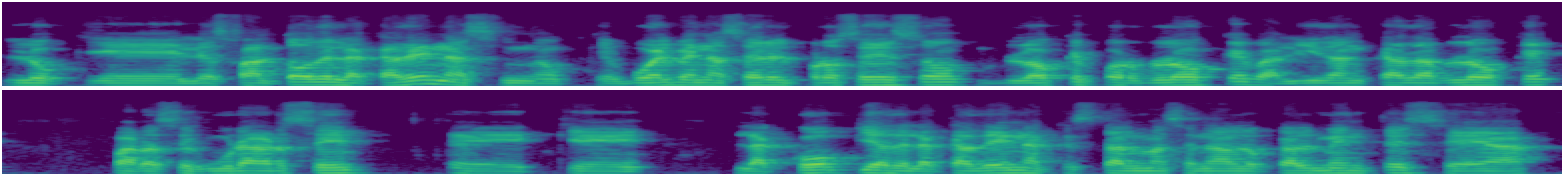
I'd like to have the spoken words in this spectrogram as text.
lo que les faltó de la cadena, sino que vuelven a hacer el proceso bloque por bloque, validan cada bloque para asegurarse que la copia de la cadena que está almacenada localmente sea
